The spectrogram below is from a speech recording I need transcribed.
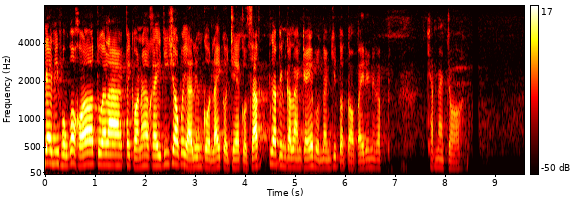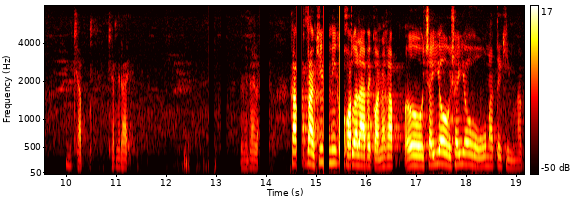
แรกนี้ผมก็ขอตัวลาไปก่อนนะครับ ใครที่ชอบก็อย่าลืมกดไลค์ กดแชร์ กดซับเพื่อเป็นกำลังใจให้ผมทำคลิปต่อๆไปด้วยนะครับ แคปหน้าจอ แคป แคปไม่ได้ เออ ได้ละครับสำหรับคลิปนี้ก็ขอตัวลาไปก่อนนะครับ เออชัยโยชัยโย มาเตอร์คิมครับ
